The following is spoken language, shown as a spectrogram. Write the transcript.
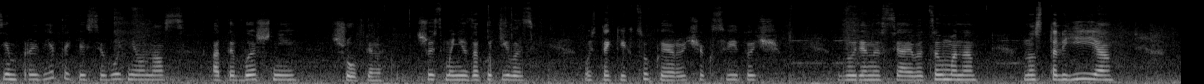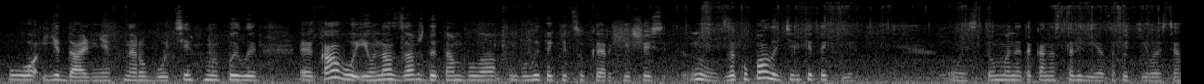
Всім привітики! Сьогодні у нас АТБшній шопінг. Щось мені захотілося ось таких цукерочок, світоч, зоряне сяйво. Це в мене ностальгія по їдальні на роботі. Ми пили е, каву і у нас завжди там була, були такі цукерки. Щось, ну, закупали тільки такі. Ось, то в мене така ностальгія захотілося.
